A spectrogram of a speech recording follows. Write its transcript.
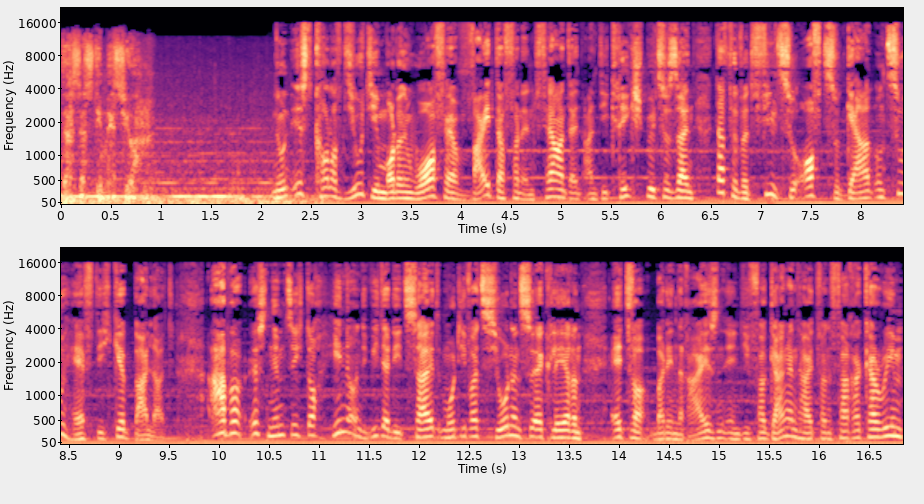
Das ist die Mission. Nun ist Call of Duty Modern Warfare weit davon entfernt, ein Antikriegsspiel zu sein. Dafür wird viel zu oft, zu gern und zu heftig geballert. Aber es nimmt sich doch hin und wieder die Zeit, Motivationen zu erklären, etwa bei den Reisen in die Vergangenheit von Farah Karim,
